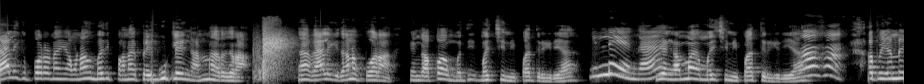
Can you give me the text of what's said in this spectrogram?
வேலைக்கு போறவன் எவனாவது மதிப்பானா? இப்ப எங்க வீட்டுல எங்க அண்ணன் இருக்கிறான். நான் வேலைக்கு தானே போறான். எங்க அப்பா மதி மதிச்சு நீ பாத்திருக்கிறியா? இல்லையேங்க. எங்க அம்மா மதிச்சு நீ பாத்திருக்கிறியா? ஆஹா. அப்ப என்ன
